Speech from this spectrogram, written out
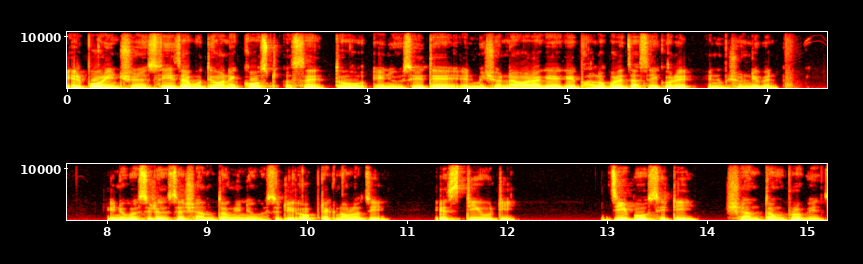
এরপর ইন্স্যুরেন্স ফি যাবতীয় অনেক কস্ট আছে, তো ইউনিভার্সিটিতে অ্যাডমিশন নেওয়ার আগে আগে ভালো করে যাচাই করে অ্যাডমিশন নেবেন। ইউনিভার্সিটি হচ্ছে Shandong University of Technology STUT Zibo city Shandong province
